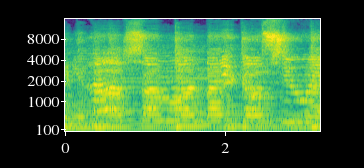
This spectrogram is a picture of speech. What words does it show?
when you love someone but it goes to waste.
